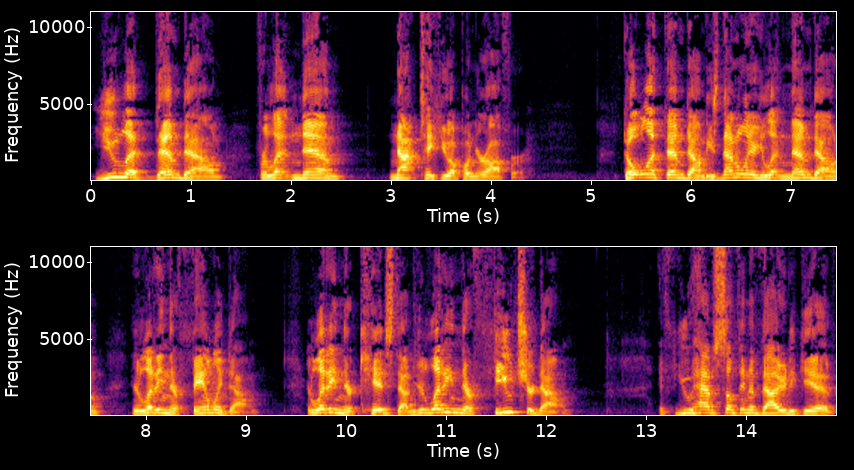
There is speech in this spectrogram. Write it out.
You let them down for letting them not take you up on your offer. Don't let them down because not only are you letting them down, you're letting their family down. You're letting their kids down. You're letting their future down. If you have something of value to give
